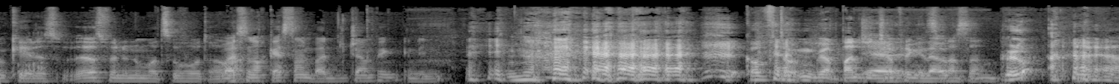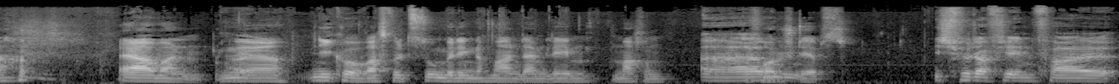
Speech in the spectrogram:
Okay, das, das wäre eine Nummer zu hoch. Aber Weißt du noch gestern Bungee Jumping in den... Kopfducken, ja, Bungee Jumping ins Wasser. ja. ja, Mann. Ja. Nico, was willst du unbedingt noch mal in deinem Leben machen, bevor du Ähm, stirbst? ich würde auf jeden Fall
